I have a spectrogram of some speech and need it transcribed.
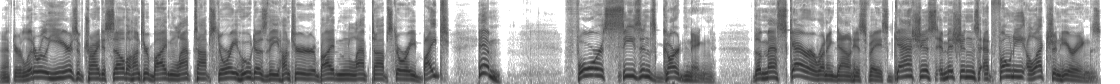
After literally years of trying to sell the Hunter Biden laptop story, who does the Hunter Biden laptop story bite? Him. Four seasons gardening. The mascara running down his face, gaseous emissions at phony election hearings,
